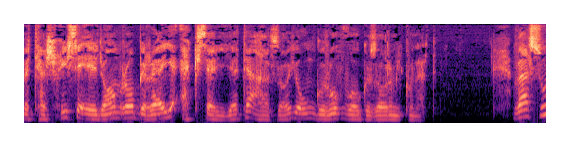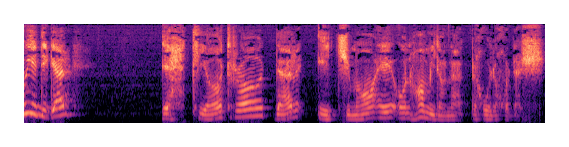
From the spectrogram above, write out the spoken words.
و تشخیص اعدام را به رأی اکثریت اعضای اون گروه واگذار می کند و سوی دیگر احتیاط را در اجماع آنها می‌داند به قول خودش.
